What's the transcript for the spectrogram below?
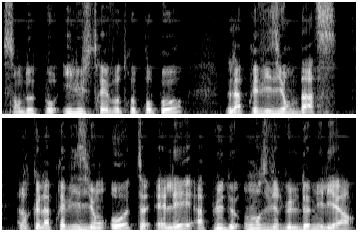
sans doute pour illustrer votre propos, la prévision basse alors que la prévision haute, elle est à plus de 11,2 milliards.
